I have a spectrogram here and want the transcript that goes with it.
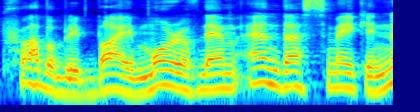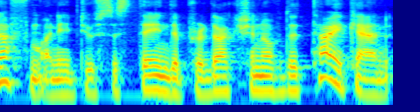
probably buy more of them and thus make enough money to sustain the production of the Taycan.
